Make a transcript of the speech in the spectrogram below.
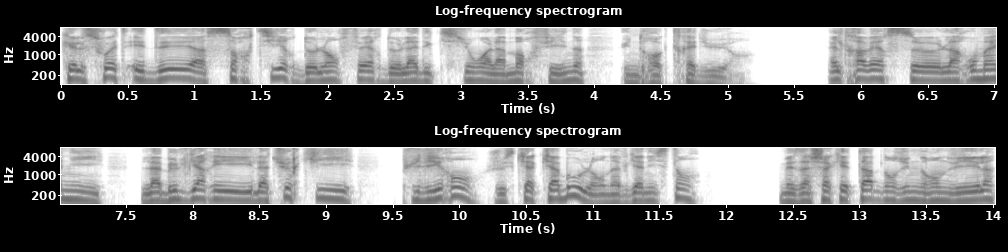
qu'elle souhaite aider à sortir de l'enfer de l'addiction à la morphine, une drogue très dure. Elle traverse la Roumanie, la Bulgarie, la Turquie, puis l'Iran jusqu'à Kaboul en Afghanistan. Mais à chaque étape dans une grande ville,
